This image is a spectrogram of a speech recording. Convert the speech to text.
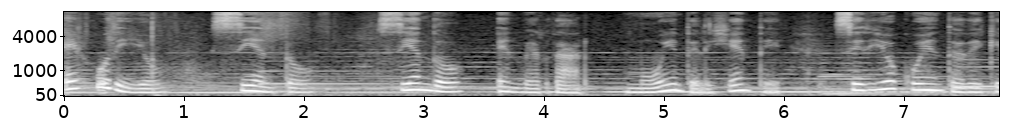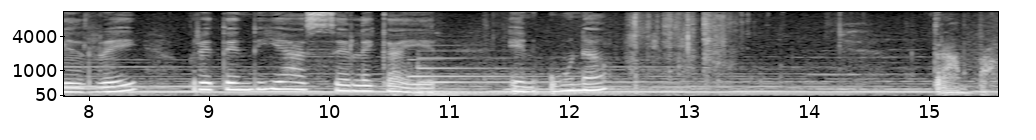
El judío, siento, siendo en verdad muy inteligente, se dio cuenta de que el rey pretendía hacerle caer en una trampa.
